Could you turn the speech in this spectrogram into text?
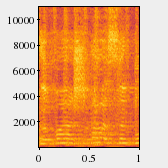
Să faci casă cu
